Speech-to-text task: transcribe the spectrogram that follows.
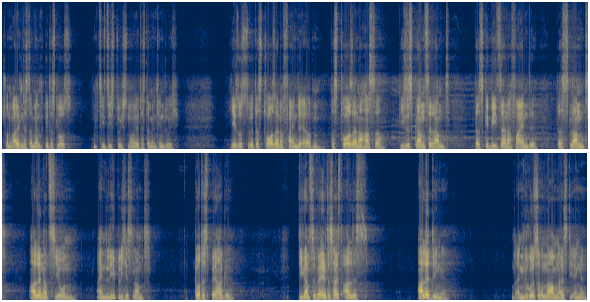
Schon im Alten Testament geht es los und zieht sich durchs Neue Testament hindurch. Jesus wird das Tor seiner Feinde erben, das Tor seiner Hasser, dieses ganze Land, das Gebiet seiner Feinde, das Land, alle Nationen, ein liebliches Land, Gottes Berge, die ganze Welt, das heißt alles, alle Dinge und einen größeren Namen als die Engel.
